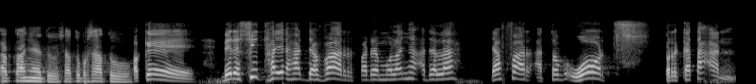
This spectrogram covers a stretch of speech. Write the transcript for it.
katanya itu satu persatu? Oke, Beresit hayah dafar pada mulanya adalah dafar atau words, perkataan.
